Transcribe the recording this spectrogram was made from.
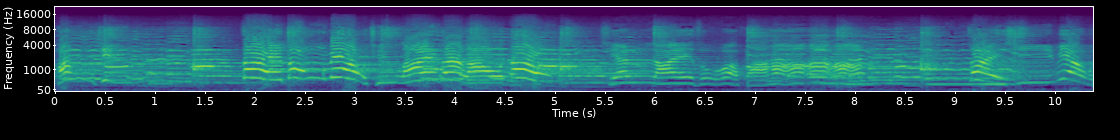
旁金，请来个老道前来做法，在西庙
